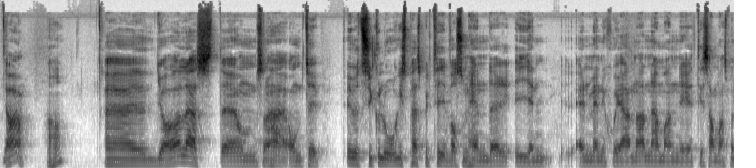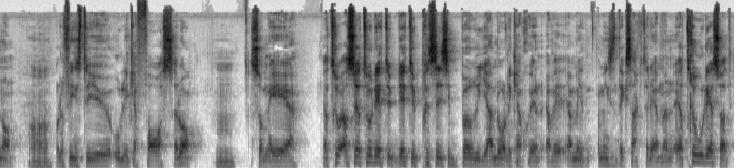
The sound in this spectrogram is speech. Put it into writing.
ja, Jaha. Eh, jag har läst eh, om såna här, om typ ur ett psykologiskt perspektiv vad som händer i en, en människohjärna när man är tillsammans med någon. Ja. Och då finns det ju olika faser då. Som är, jag tror, alltså jag tror det är, typ, det är typ precis i början då det kanske är, jag, vet, jag, minns, jag minns inte exakt hur det är, men jag tror det är så att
